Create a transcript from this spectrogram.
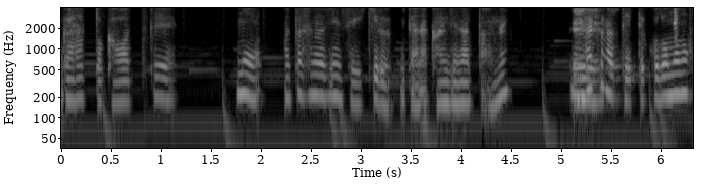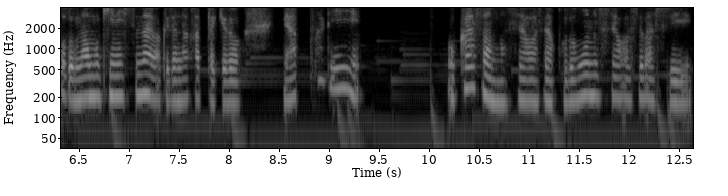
ガラッと変わってもう私の人生生きるみたいな感じになったのね、だからって言って子供のこと何も気にしてないわけじゃなかったけどやっぱりお母さんの幸せは子供の幸せだし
